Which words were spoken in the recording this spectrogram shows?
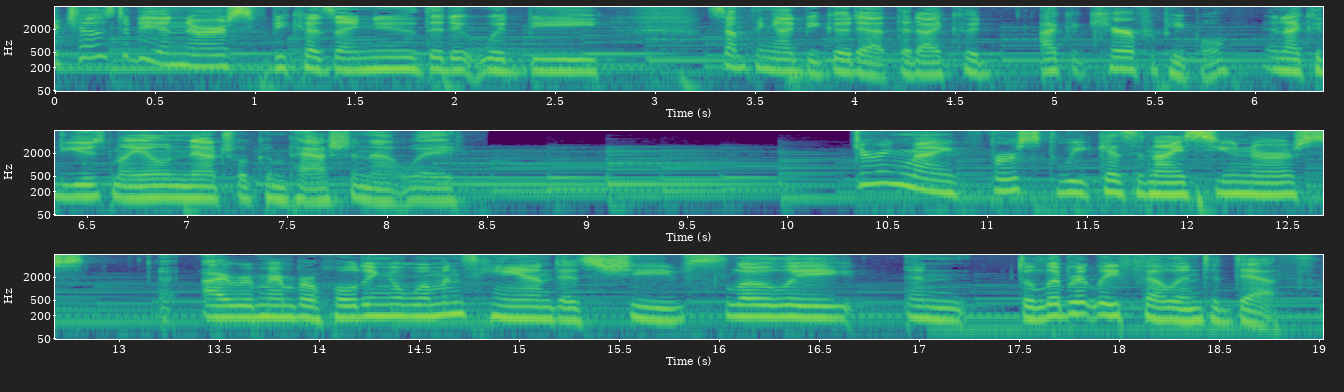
I chose to be a nurse because I knew that it would be something I'd be good at, that I could I could care for people and I could use my own natural compassion that way. During my first week as an ICU nurse, I remember holding a woman's hand as she slowly and deliberately fell into death.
